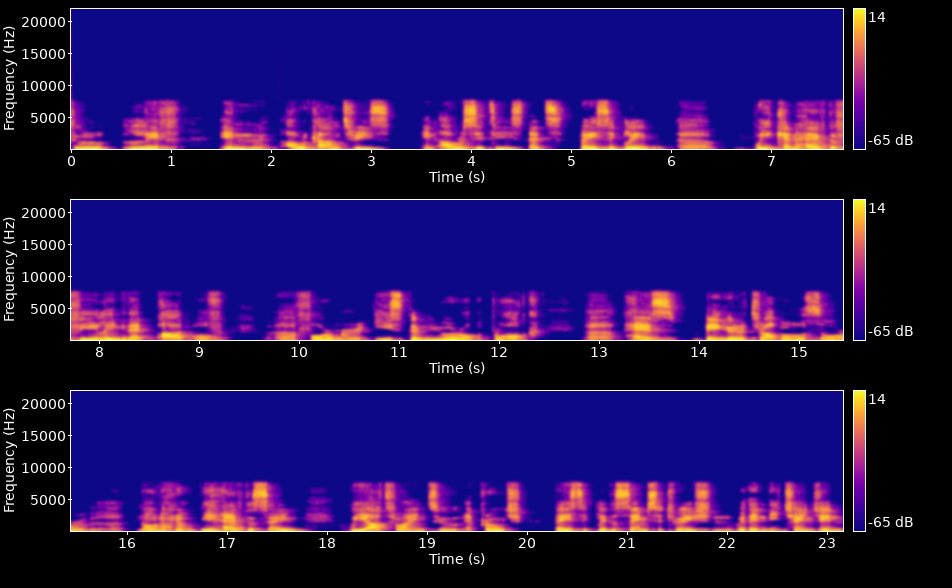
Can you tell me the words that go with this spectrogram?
to live in our countries, in our cities. That basically uh, we can have the feeling that part of uh, former Eastern Europe bloc uh, has bigger troubles or uh, no no no we have the same we are trying to approach basically the same situation within the changing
